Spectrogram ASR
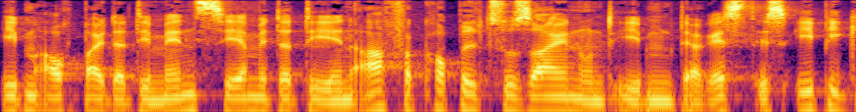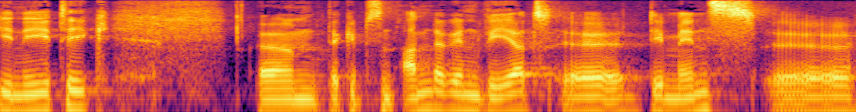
eben auch bei der Demenz sehr mit der DNA verkoppelt zu sein und eben der Rest ist Epigenetik. Ähm, da gibt es einen anderen Wert, äh, Demenz. Äh,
